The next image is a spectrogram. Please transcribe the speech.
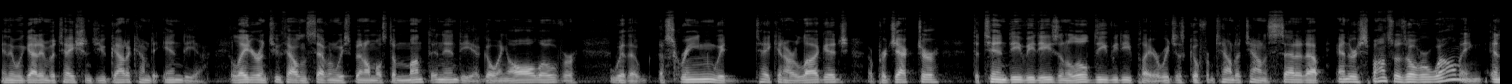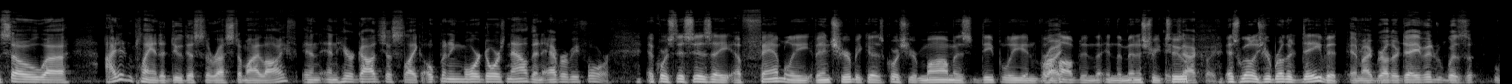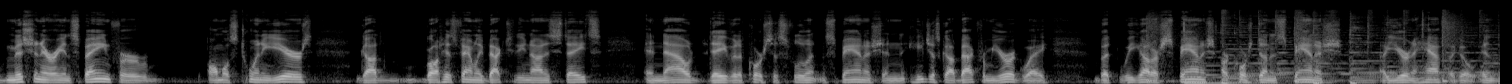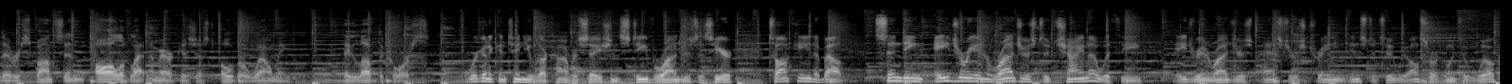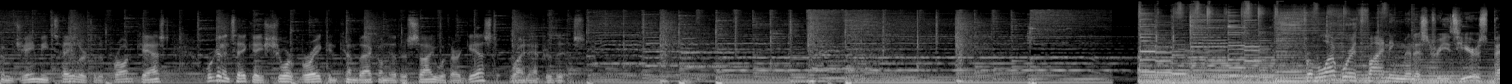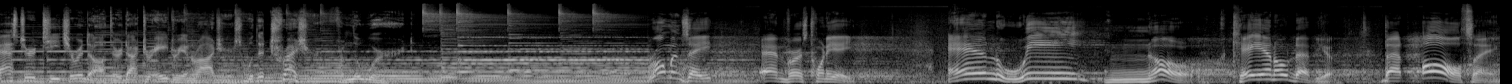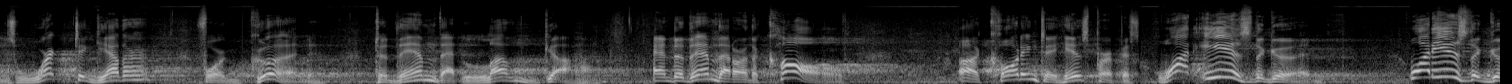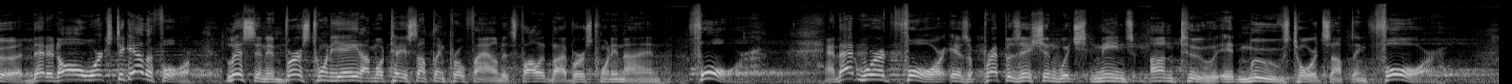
And then we got invitations. You've got to come to India. Later in 2007, we spent almost a month in India going all over with a, a screen. We'd taken our luggage, a projector, the 10 DVDs and a little DVD player. We just go from town to town and set it up. And the response was overwhelming. And so uh, I didn't plan to do this the rest of my life. And, and here God's just like opening more doors now than ever before. Of course, this is a, a family venture because, of course, your mom is deeply involved right. in, the, in the ministry too. Exactly. As well as your brother David. And my brother David was a missionary in Spain for almost 20 years. God brought his family back to the United States and now David, of course, is fluent in Spanish, and he just got back from Uruguay. But we got our Spanish, our course done in Spanish a year and a half ago, and the response in all of Latin America is just overwhelming. They love the course. We're going to continue with our conversation. Steve Rogers is here talking about sending Adrian Rogers to China with the Adrian Rogers Pastors Training Institute. We also are going to welcome Jamie Taylor to the broadcast. We're going to take a short break and come back on the other side with our guest right after this. Love Worth Finding Ministries, here's pastor, teacher, and author Dr. Adrian Rogers with a treasure from the Word. Romans 8 and verse 28. And we know, K N O W, that all things work together for good to them that love God and to them that are the called according to his purpose. What is the good? What is the good that it all works together for? Listen, in verse 28, I'm going to tell you something profound. It's followed by verse 29. For. And that word for is a preposition which means unto, it moves towards something. For,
